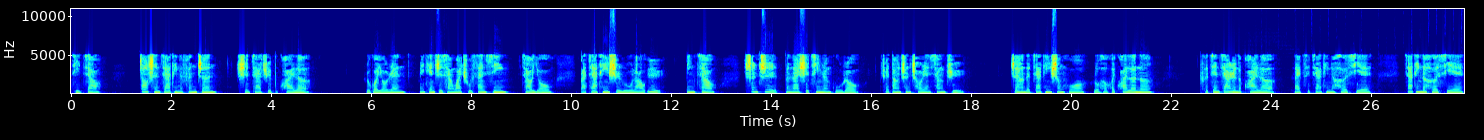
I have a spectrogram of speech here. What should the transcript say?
计较，造成家庭的纷争，使家居不快乐。如果有人每天只想外出散心、郊游，把家庭视如牢狱、冰窖。甚至本来是亲人骨肉，却当成仇人相聚，这样的家庭生活如何会快乐呢？可见家人的快乐来自家庭的和谐，家庭的和谐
